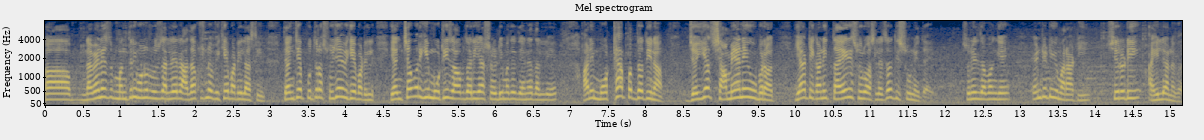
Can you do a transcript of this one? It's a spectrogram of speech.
नव्यानेच मंत्री म्हणून रुजू झालेले राधाकृष्ण विखे पाटील असतील त्यांचे पुत्र सुजय विखे पाटील यांच्यावर ही मोठी जबाबदारी या शिर्डीमध्ये देण्यात आली आहे. आणि मोठ्या पद्धतीनं जय्यत शाम्याने उभरत या ठिकाणी तयारी सुरू असल्याचं दिसून येत आहे. Sunil Dabange N D T V Marathi Shirdi Ahilyanagar.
